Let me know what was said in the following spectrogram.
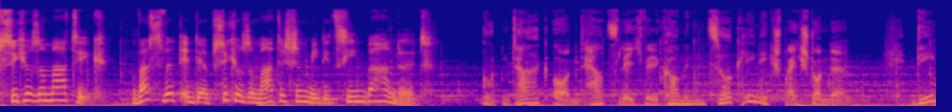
Psychosomatik. Was wird in der psychosomatischen Medizin behandelt? Guten Tag und herzlich willkommen zur Klinik-Sprechstunde, dem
